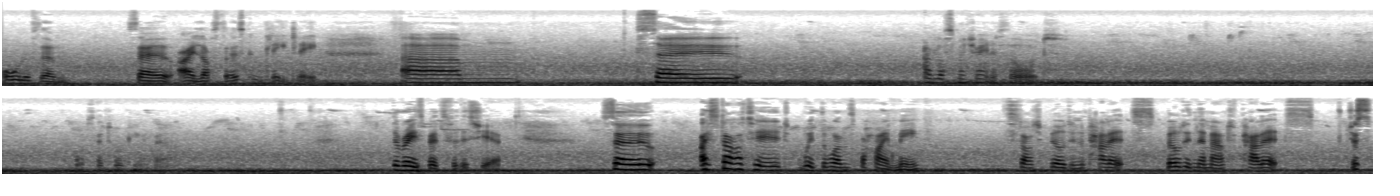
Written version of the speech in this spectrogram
all of them. So I lost those completely. Um, so I've lost my train of thought. What was I talking about? The raised beds for this year. So I started with the ones behind me. Started building the pallets, building them out of pallets, just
